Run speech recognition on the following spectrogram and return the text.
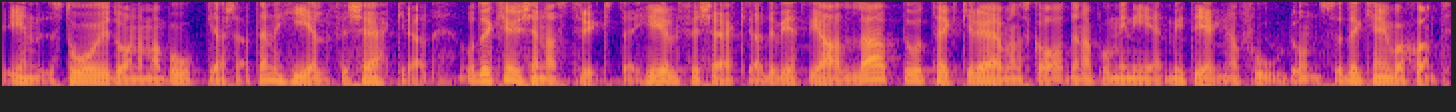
in, står ju då när man bokar så att den är helförsäkrad. Och det kan ju kännas tryggt. Helförsäkrad, det vet vi alla att då täcker det även skadorna på min e, mitt egna fordon. Så det kan ju vara skönt.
